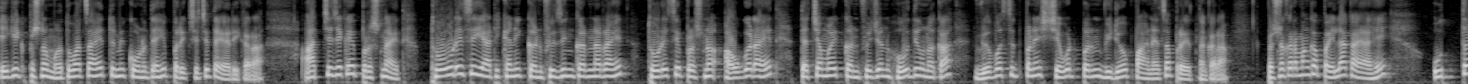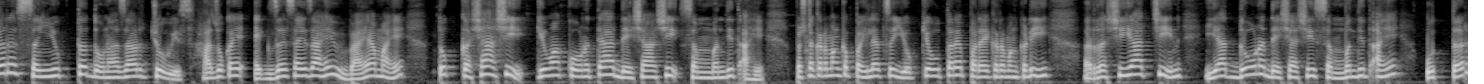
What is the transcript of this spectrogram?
एक एक प्रश्न महत्त्वाचा आहे. तुम्ही कोणत्याही परीक्षेची तयारी करा. आजचे जे काही प्रश्न आहेत थोडेसे या ठिकाणी कन्फ्युजिंग करणार आहेत. थोडेसे प्रश्न अवघड आहेत. त्याच्यामुळे कन्फ्युजन होऊ देऊ नका. व्यवस्थितपणे शेवटपर्यंत व्हिडिओ पाहण्याचा प्रयत्न करा. प्रश्न क्रमांक पहिला काय आहे? उत्तर संयुक्त दोन हजार चोवीस हा जो काही एक्झरसाइज आहे व्यायाम आहे तो कशाशी किंवा कोणत्या देशाशी संबंधित आहे? प्रश्न क्रमांक पहिल्याचं योग्य उत्तर आहे. पर्याय क्रमांक डी रशिया चीन या दोन देशाशी संबंधित आहे. उत्तर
